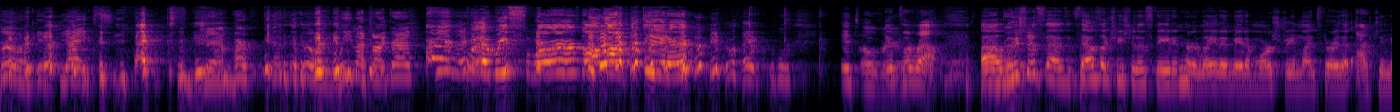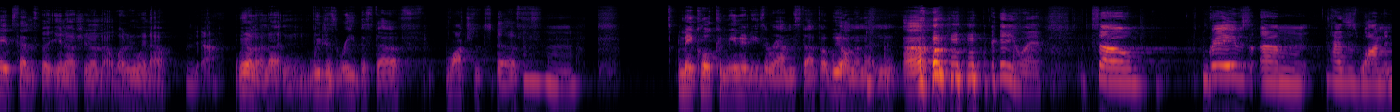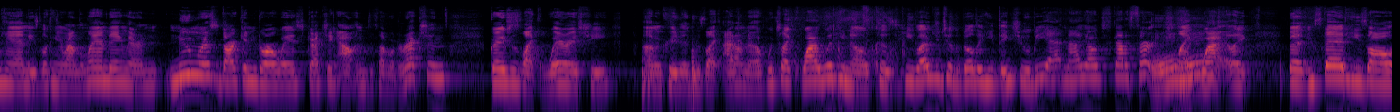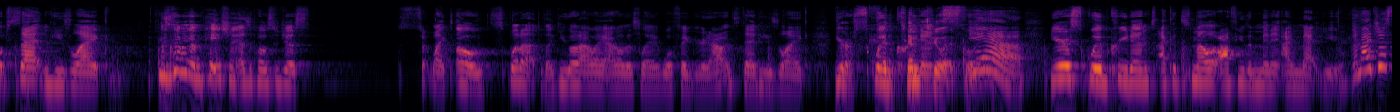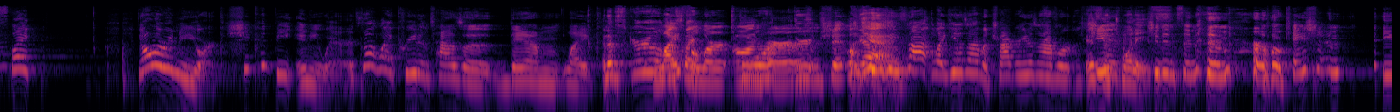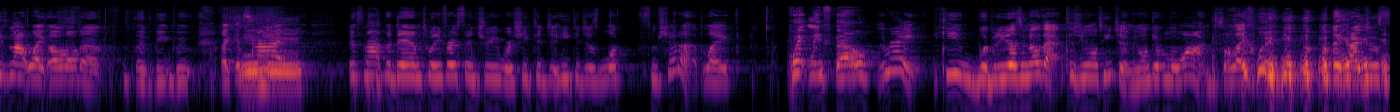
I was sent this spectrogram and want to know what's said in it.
we're like, yikes. Yikes. Jam her. we're like, we not trying to crash either. and we swerved on out the theater. Like, it's over. It's a wrap. Uh, Lucia says it sounds like she should have stayed in her lane and made a more streamlined story that actually made sense, but you know she don't know. What do we know? yeah. We don't know nothing. We just read the stuff, watch the stuff, Mm-hmm. make whole communities around the stuff, but we don't know nothing. Um, Anyway, so Graves um has his wand in hand. He's looking around the landing. There are numerous darkened doorways stretching out into several directions. Graves is like, "Where is she?" Um, and Credence is like, "I don't know." Which, like, why would he know? Because he led you to the building he thinks you would be at. Now y'all just gotta search. Like, Mhm. why? Like, but instead he's all upset and he's like, he's becoming impatient as opposed to just like, oh, split up. Like, you go that way, I go this way. We'll figure it out. Instead, he's like, you're a squib credence. Yeah, you're a squib credence. I could smell it off you the minute I met you. And I just like, y'all are in New York. She could be anywhere. It's not like Credence has a damn like an obscure life like, alert on her or some shit. Like Yeah. he's not like he doesn't have a tracker. He doesn't have her. It's she the didn't- 20s. She didn't send him her location. He's not like, oh, hold up, like, beat boot. Like it's not. Mhm. It's not the damn 21st century where she could he could just look some shit up. Like Point me spell. right, he would, but he doesn't know that because you won't teach him. You won't give him a wand. So like, what, like I just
